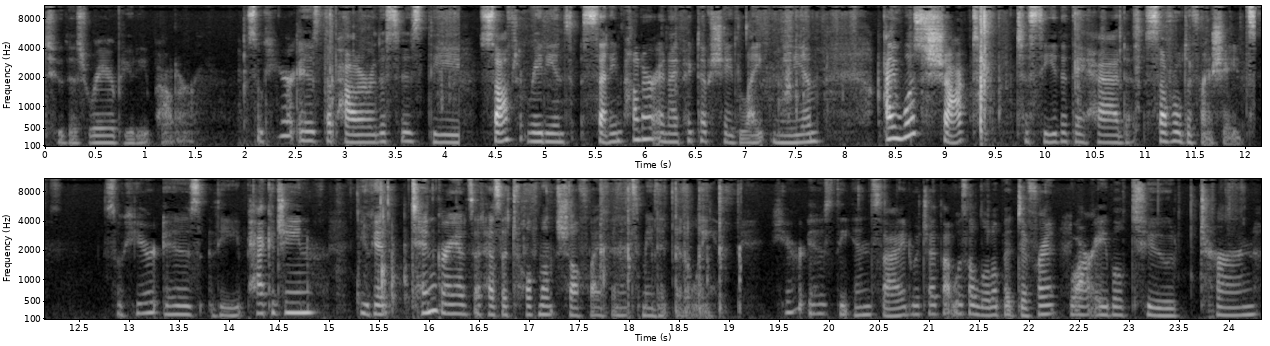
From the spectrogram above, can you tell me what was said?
to this Rare Beauty powder. So here is the powder. This is the Soft Radiance Setting Powder, and I picked up shade Light Medium. I was shocked to see that they had several different shades. So here is the packaging. You get 10 grams. It has a 12-month shelf life, and it's made in Italy. Here is the inside, which I thought was a little bit different. You are able to turn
